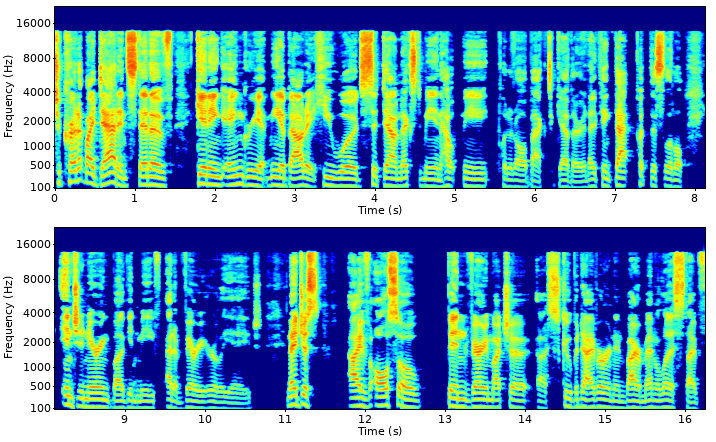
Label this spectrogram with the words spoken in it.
to credit my dad, instead of getting angry at me about it, he would sit down next to me and help me put it all back together. And I think that put this little engineering bug in me at a very early age. And I just, I've also been very much a, a scuba diver and environmentalist. I've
